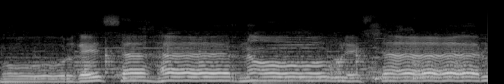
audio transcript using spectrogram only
مرغ سهر نال سر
